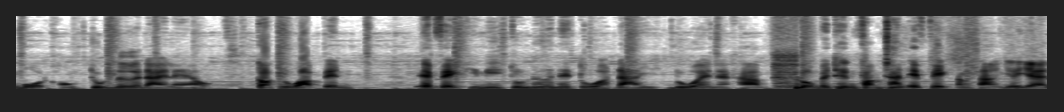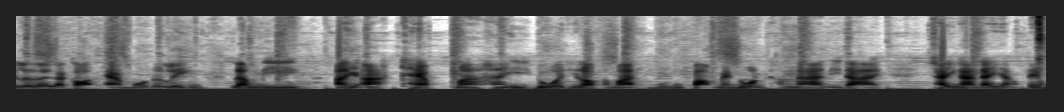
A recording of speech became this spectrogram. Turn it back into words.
โหมดของจูเนอร์ได้แล้ว ก็ถือว่าเป็น เอฟเฟกต์ที่มีจูเนอร์ในตัวได้ด้วยนะครับ รวมไปถึงฟังก์ชันเอฟเฟกต์ต่างๆ เยอะแยะเลย แล้วก็ Amp Modeling แล้วมี IR Cap มาให้ด้วยที่เราสามารถหมุนปรับแมนนวลข้างหน้านี้ได้ใช้งานได้อย่างเต็ม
